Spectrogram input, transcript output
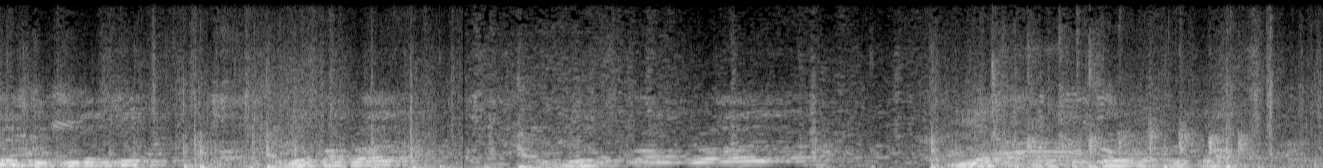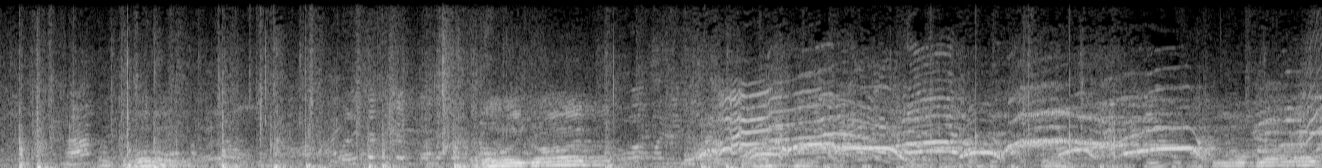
Distance relationship. A little drive. A little drive. Yes, that's the third. Real thumb. Alcohol. Alcohol drive. Field drive.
